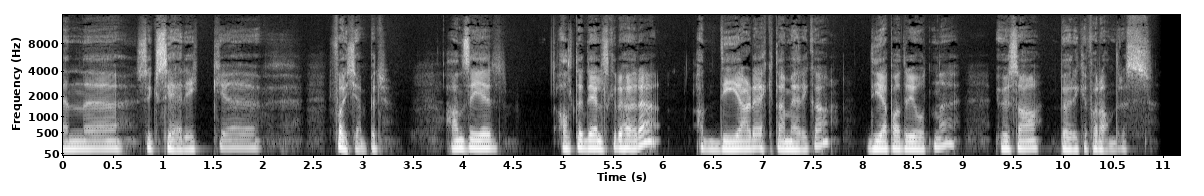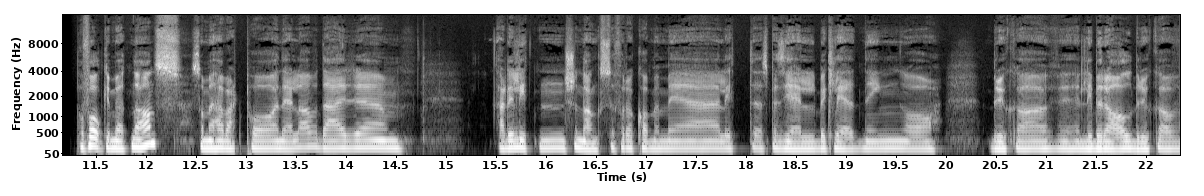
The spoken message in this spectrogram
en eh, suksessrik forkjemper. Han sier alt det de elsker å høre, at de er det ekte Amerika, de er patriotene, USA bør ikke forandres. På folkemøtene hans, som jeg har vært på en del av, der er det liten sjenanse for å komme med litt spesiell bekledning og bruk av, liberal bruk av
